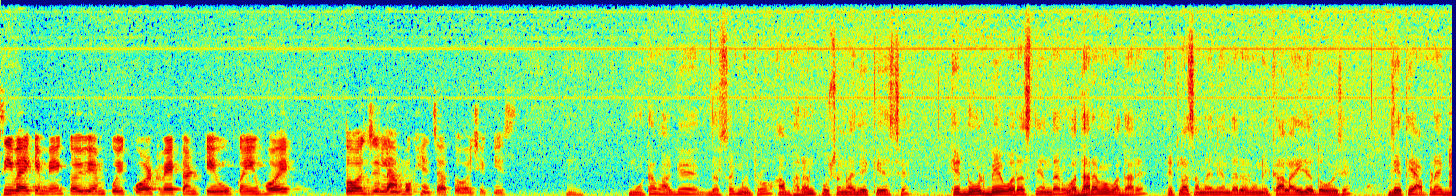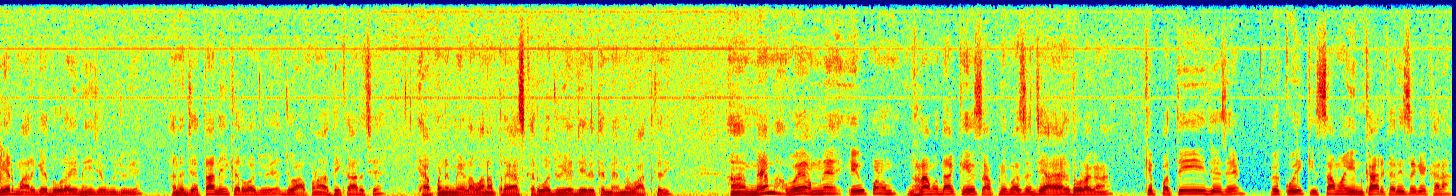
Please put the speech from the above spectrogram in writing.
સિવાય કે મેં કહ્યું એમ કોઈ કોર્ટ વેકન્ટ કે એવું કંઈ હોય તો જ લાંબો ખેંચાતો હોય છે કેસ. મોટા ભાગે દર્શક મિત્રો આ ભરણ પોષણના જે કેસ છે એ દોઢ બે વર્ષની અંદર વધારેમાં વધારે એટલા સમયની અંદર એનો નિકાલ આવી જતો હોય છે, જેથી આપણે ગેરમાર્ગે દોરાઈ નહીં જવું જોઈએ અને જતા નહીં કરવા જોઈએ. જો આપણા અધિકાર છે, એ આપણને મેળવવાના પ્રયાસ કરવા જોઈએ, જે રીતે મેમે વાત કરી. મેમ, હવે અમને એવું પણ ઘણા બધા કેસ આપણી પાસે જે આવ્યા થોડા ઘણા, કે પતિ જે છે, એ કોઈ કિસ્સામાં ઇનકાર કરી શકે ખરા?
